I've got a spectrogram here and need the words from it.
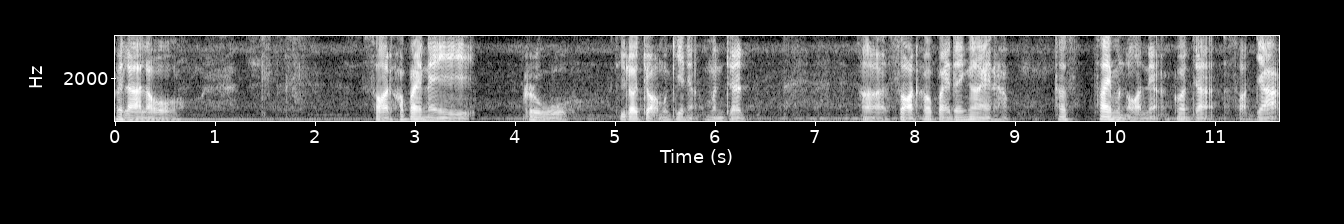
เวลาเรา สอดเข้าไปในรูที่เราเจาะเมื่อกี้เนี่ยมันจะอสอดเข้าไปได้ง่ายนะครับ ถ้าไส้มันอ่อนเนี่ยก็จะสอดยาก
